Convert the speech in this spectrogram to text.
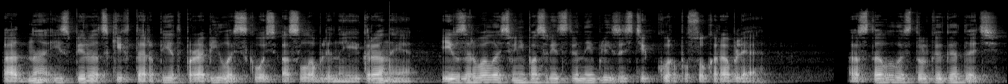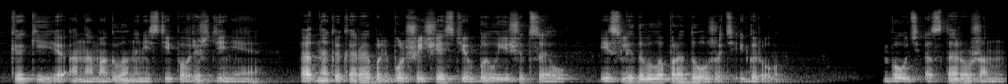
Одна из пиратских торпед пробилась сквозь ослабленные экраны и взорвалась в непосредственной близости к корпусу корабля. Оставалось только гадать, какие она могла нанести повреждения. Однако корабль большей частью был еще цел, и следовало продолжить игру. «Будь осторожен»,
